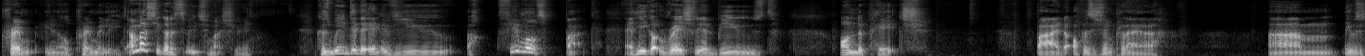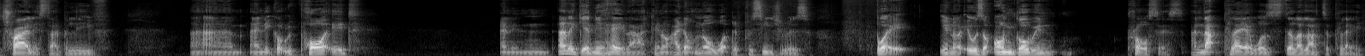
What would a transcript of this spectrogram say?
Prem, you know, Premier League. I'm actually going to speak to him actually, because we did an interview a few months back, and he got racially abused on the pitch by the opposition player. Um, he was a trialist, I believe, um, and it got reported and in, and again, hey, like you know, I don't know what the procedure is, but it, you know, it was an ongoing process, and that player was still allowed to play.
